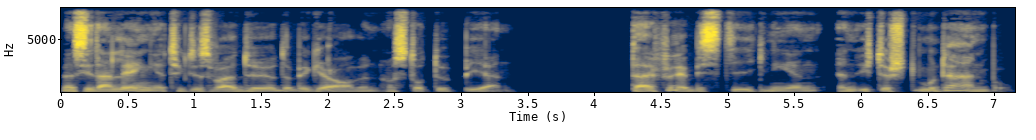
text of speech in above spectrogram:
men sedan länge tycktes vara död och begraven, har stått upp igen. Därför är bestigningen en ytterst modern bok.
